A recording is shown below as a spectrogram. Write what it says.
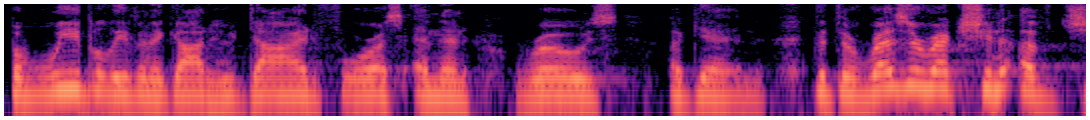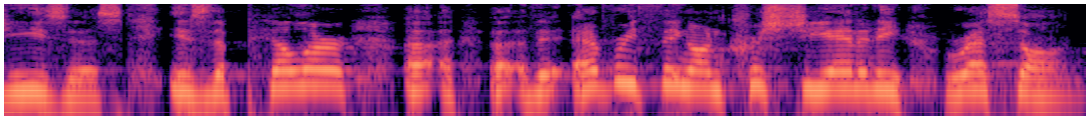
But we believe in a God who died for us and then rose again. That the resurrection of Jesus is the pillar uh, uh, uh, that everything on Christianity rests on.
